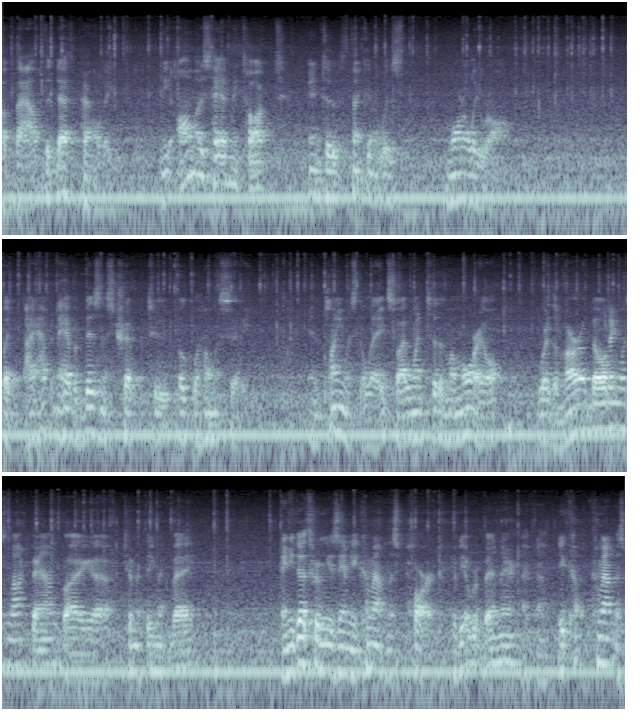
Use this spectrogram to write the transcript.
about the death penalty. And he almost had me talked into thinking it was morally wrong. But I happened to have a business trip to Oklahoma City, and the plane was delayed, so I went to the memorial where the Murrah building was knocked down by uh, Timothy McVeigh. And you go through a museum, and you come out in this park. Have you ever been there? Not. You come, come out in this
